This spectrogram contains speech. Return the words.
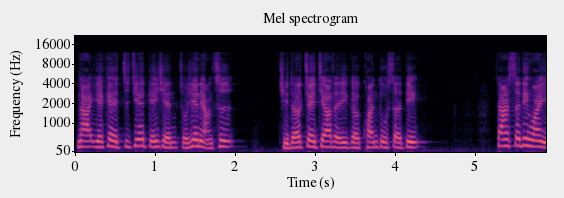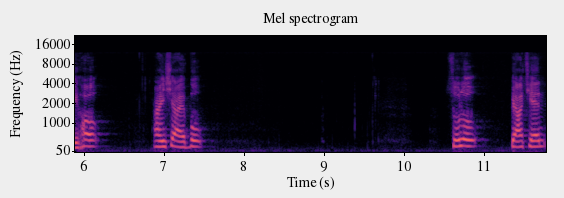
那也可以直接点选左键两次，取得最佳的一个宽度设定。这样设定完以后，按下一步，输入标签。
